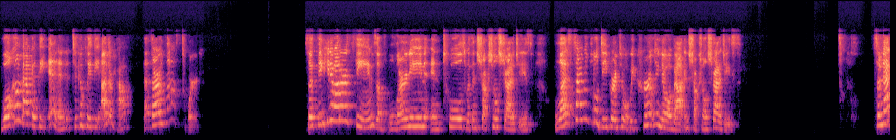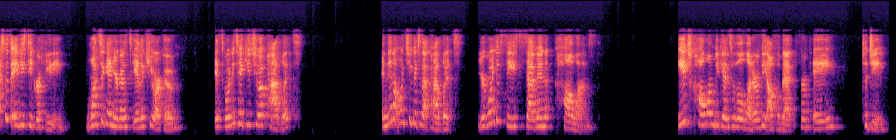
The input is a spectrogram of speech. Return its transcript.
We'll come back at the end to complete the other half. That's our last word. So thinking about our themes of learning and tools with instructional strategies, let's dive a little deeper into what we currently know about instructional strategies. So next is ABC graffiti. Once again, you're going to scan the QR code. It's going to take you to a Padlet. And then once you get to that Padlet, you're going to see seven columns. Each column begins with a letter of the alphabet from A to G.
